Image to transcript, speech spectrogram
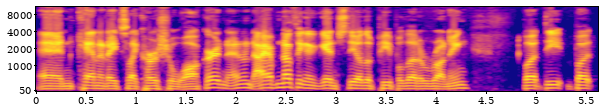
and candidates like Herschel Walker. And, and I have nothing against the other people that are running, but the, but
